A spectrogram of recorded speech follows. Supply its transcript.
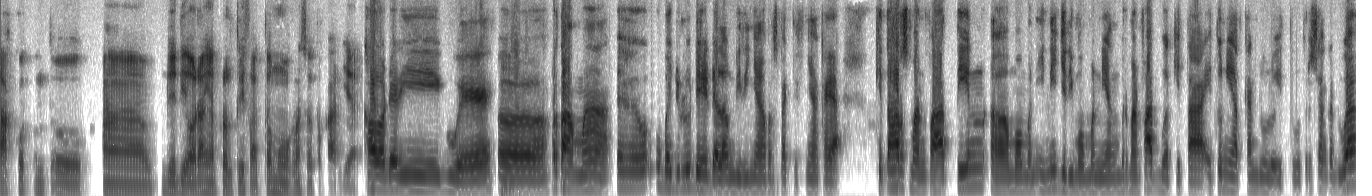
takut untuk eh, jadi orang yang produktif atau mengeluarkan suatu karya. Kalau dari gue, eh, pertama eh, ubah dulu deh dalam dirinya perspektifnya kayak kita harus manfaatin eh, momen ini jadi momen yang bermanfaat buat kita. Itu niatkan dulu itu. Terus yang kedua,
